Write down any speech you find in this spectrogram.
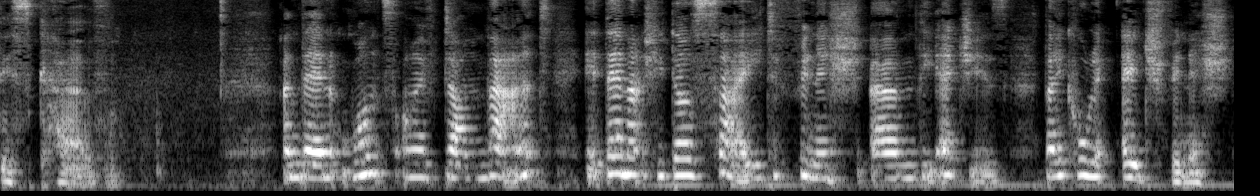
this curve. And then once I've done that, it then actually does say to finish um, the edges. They call it edge finish,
